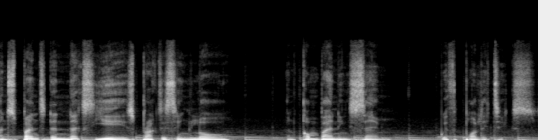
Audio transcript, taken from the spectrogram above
and spent the next years practicing law and combining SEM with politics.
